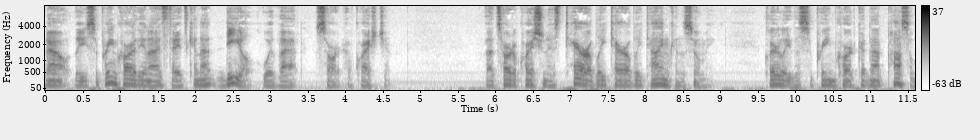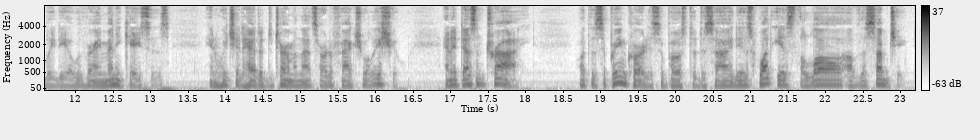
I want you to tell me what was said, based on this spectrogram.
Now, the Supreme Court of the United States cannot deal with that sort of question. That sort of question is terribly, terribly time consuming. Clearly, the Supreme Court could not possibly deal with very many cases in which it had to determine that sort of factual issue. And it doesn't try. What the Supreme Court is supposed to decide is what is the law of the subject.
